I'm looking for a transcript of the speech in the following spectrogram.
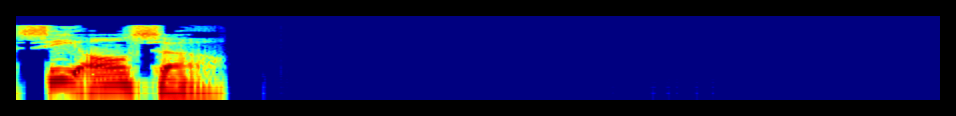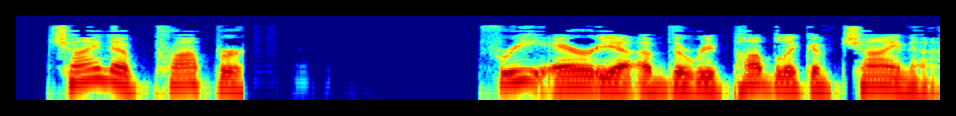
See also. China proper. Free Area of the Republic of China.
